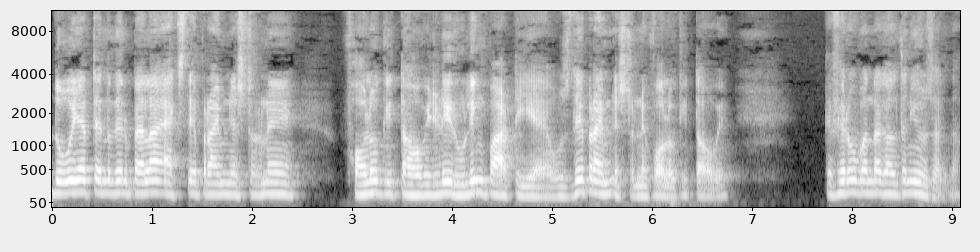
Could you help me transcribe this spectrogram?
2 ਜਾਂ 3 ਦਿਨ ਪਹਿਲਾਂ ਐਕਸ ਦੇ ਪ੍ਰਾਈਮ ਮਿਨਿਸਟਰ ਨੇ ਫੋਲੋ ਕੀਤਾ ਹੋਵੇ, ਜਿਹੜੀ ਰੂਲਿੰਗ ਪਾਰਟੀ ਹੈ ਉਸ ਦੇ ਪ੍ਰਾਈਮ ਮਿਨਿਸਟਰ ਨੇ ਫੋਲੋ ਕੀਤਾ ਹੋਵੇ, ਤੇ ਫਿਰ ਉਹ ਬੰਦਾ ਗਲਤ ਨਹੀਂ ਹੋ ਸਕਦਾ,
